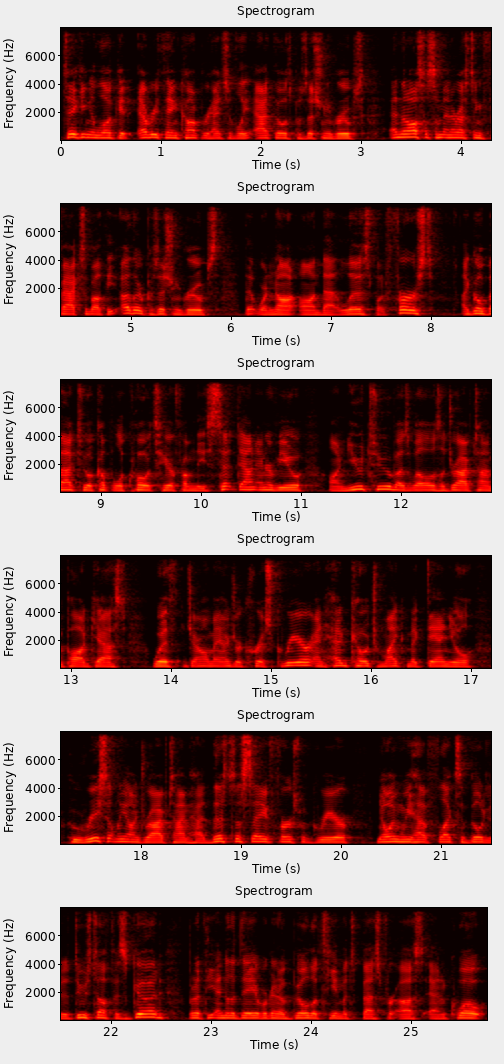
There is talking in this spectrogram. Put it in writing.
taking a look at everything comprehensively at those position groups, and then also some interesting facts about the other position groups that were not on that list. But first, I go back to a couple of quotes here from the sit down interview on YouTube as well as the Drive Time podcast with general manager Chris Grier and head coach Mike McDaniel, who recently on Drive Time had this to say first with Grier knowing we have flexibility to do stuff is good, but at the end of the day, we're going to build a team that's best for us, end quote.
